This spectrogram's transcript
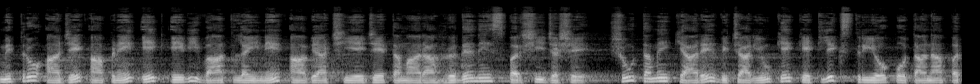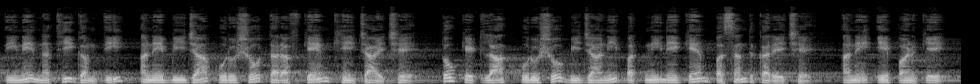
મિત્રો, આજે આપણે એક એવી વાત લઈને આવ્યા છીએ જે તમારા હૃદયને સ્પર્શી જશે. શું તમે ક્યારે વિચાર્યું કે કેટલીક સ્ત્રીઓ પોતાના પતિને નથી ગમતી અને બીજા પુરુષો તરફ કેમ ખેંચાય છે? તો કેટલાક પુરુષો બીજાની પત્નીને કેમ પસંદ કરે છે? અને એ પણ કે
